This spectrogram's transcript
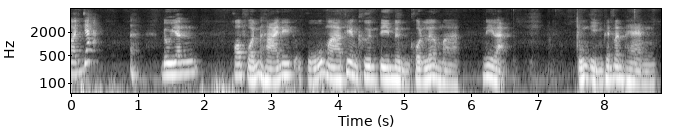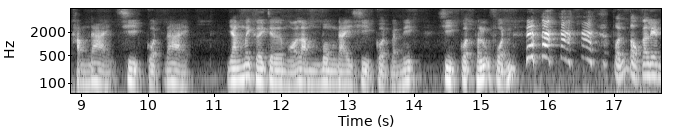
อะยะ ดูยันพอฝนหายนี่โอ้โหมาเที่ยงคืนตีหนึ่งคนเริ่มมา นี่แหละอุ้งอิงเพชรวันแพงทำได้ ฉีกกดได้ ยังไม่เคยเจอหมอลำวงใดฉีกกดแบบนี้ ฉีกกดทะลุฝน ฝนตกก็เล่น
